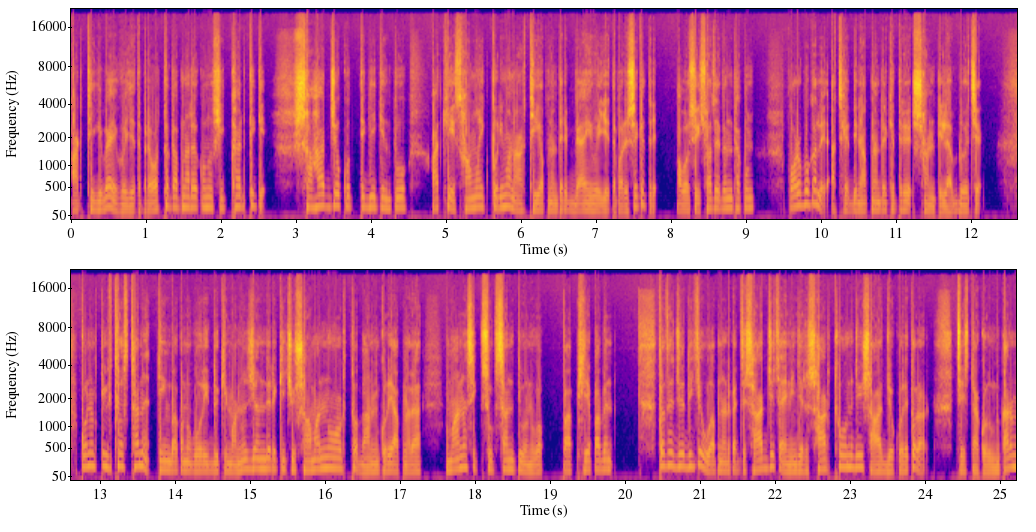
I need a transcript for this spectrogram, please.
আর্থিক ব্যয় হয়ে যেতে পারে। অর্থাৎ আপনারা কোনো শিক্ষার্থীকে সাহায্য করতে গিয়ে কিন্তু আজকে সাময়িক পরিমাণ আর্থিক আপনাদের ব্যয় হয়ে যেতে পারে। সেক্ষেত্রে অবশ্যই সচেতন থাকুন। পর্বকালে আজকের দিনে আপনাদের ক্ষেত্রে শান্তি লাভ রয়েছে। কোনো তীর্থস্থানে কিংবা কোনো গরিব দুঃখী মানুষজনদের কিছু সামান্য অর্থ দান করে আপনারা মানসিক সুখ শান্তি অনুভব বা ফিরে পাবেন। তথা যদি কেউ আপনার কাছে সাহায্য চায়, নিজের স্বার্থ অনুযায়ী সাহায্য করে তোলার চেষ্টা করুন। কারণ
